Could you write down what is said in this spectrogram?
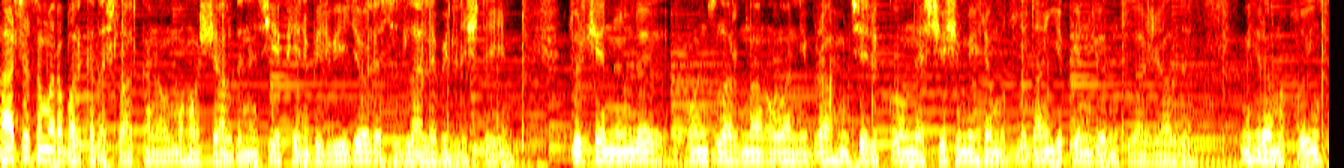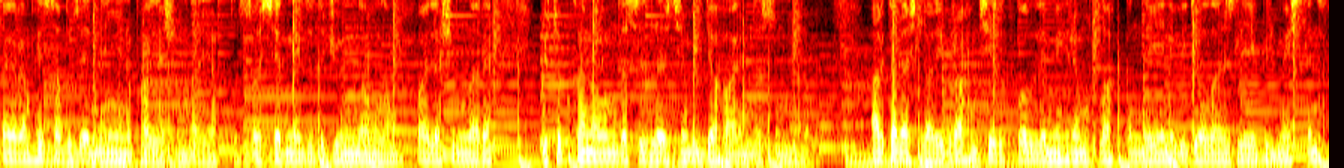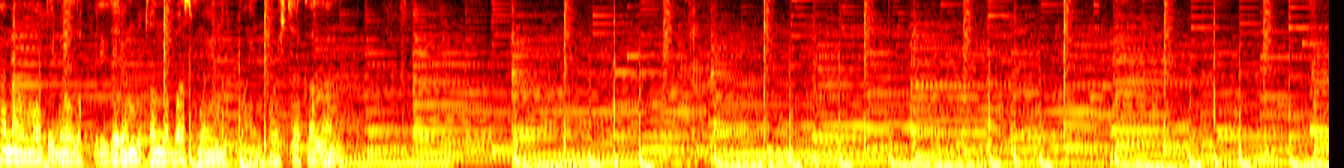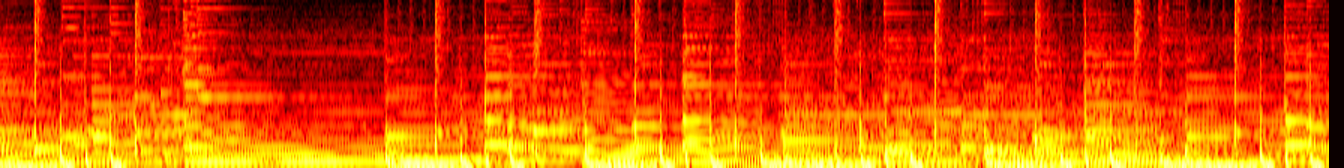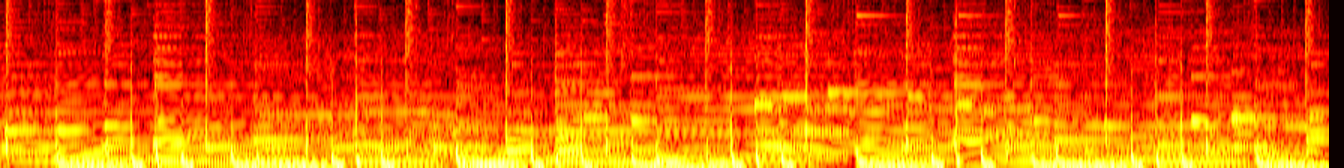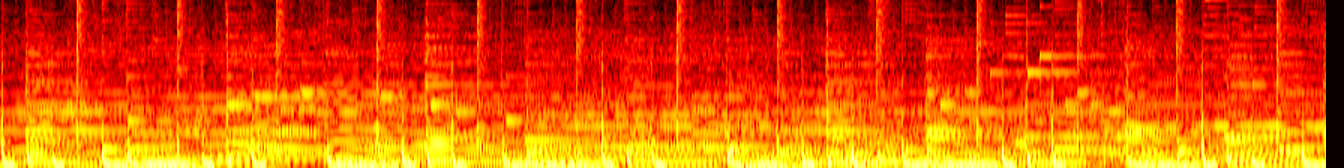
Herkese merhaba arkadaşlar kanalıma hoş geldiniz. Yepyeni bir video ile sizlerle birlikteyim. Türkiye'nin ünlü oyuncularından olan İbrahim Çelikkol'un eski eşi Mihre Mutlu'dan yepyeni görüntüler geldi. Mihre Mutlu Instagram hesabı üzerinden yeni paylaşımlar yaptı. Sosyal medyada gündem olan bu paylaşımları YouTube kanalımda sizler için video halinde sunuyorum. Arkadaşlar İbrahim Çelikkol ile Mihre Mutlu hakkında yeni videolar izleyebilmek için kanalıma abone olup bildirim butonuna basmayı unutmayın. Hoşçakalın.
